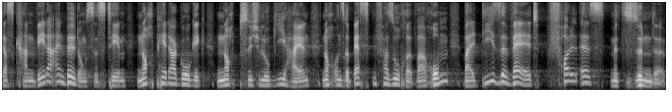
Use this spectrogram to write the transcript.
das kann weder ein Bildungssystem noch Pädagogik noch Psychologie heilen, noch unsere besten Versuche. Warum? Weil diese Welt voll ist mit Sünde.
